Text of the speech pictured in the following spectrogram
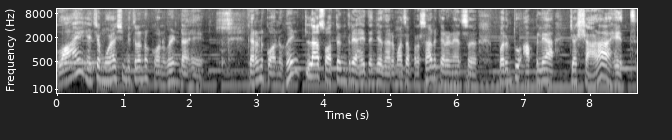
why ह्याच्या मुळाशी मित्रांनो कॉन्व्हेंट आहे. कारण कॉन्व्हेंटला स्वातंत्र्य आहे त्यांच्या धर्माचा प्रसार करण्याचं परंतु आपल्या ज्या शाळा आहेत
